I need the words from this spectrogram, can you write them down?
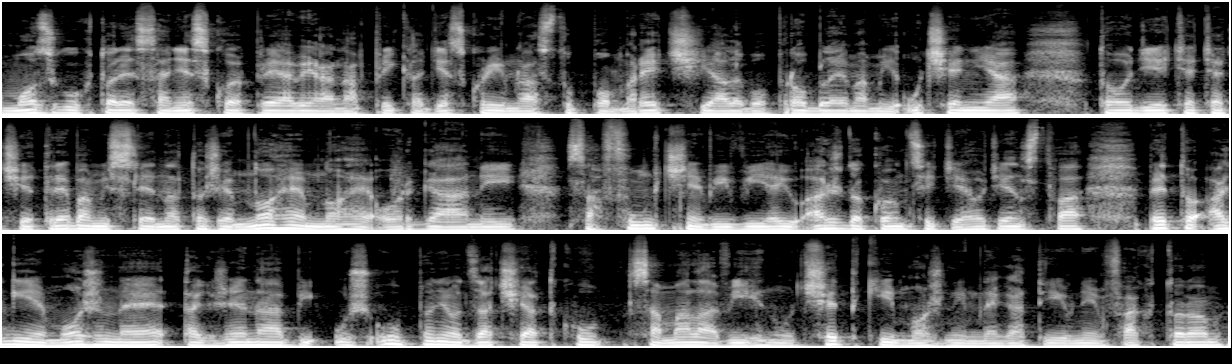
mozgu, ktoré sa neskôr prejavia napríklad neskorým nástupom nástupom reči alebo problémami učenia toho dieťaťa. Čiže treba myslieť na to, že mnohé, mnohé orgány sa funkčne vyvíjajú až do konci tehotenstva. Preto ak je možné, tak žena by už úplne od začiatku sa mala vyhnúť všetkým možným negatívnym faktorom,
